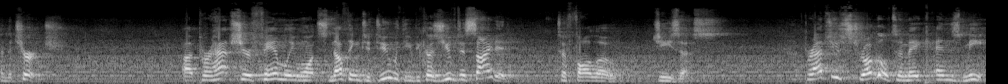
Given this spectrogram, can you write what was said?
and the church. Uh, perhaps your family wants nothing to do with you because you've decided to follow Jesus. Perhaps you struggle to make ends meet.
